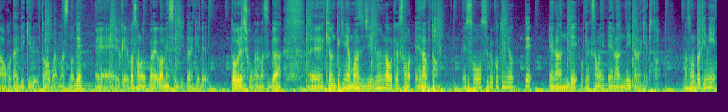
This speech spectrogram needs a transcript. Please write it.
お答えできるとは思いますので、えー、よければその場合はメッセージいただけると嬉しく思いますが、えー、基本的にはまず自分がお客様を選ぶと。そうすることによって選んで、お客様に選んでいただけると。まあ、その時に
